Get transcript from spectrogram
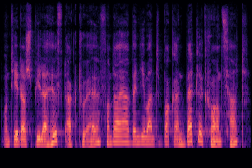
und jeder Spieler hilft aktuell. Von daher, wenn jemand Bock an Battlegrounds hat,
